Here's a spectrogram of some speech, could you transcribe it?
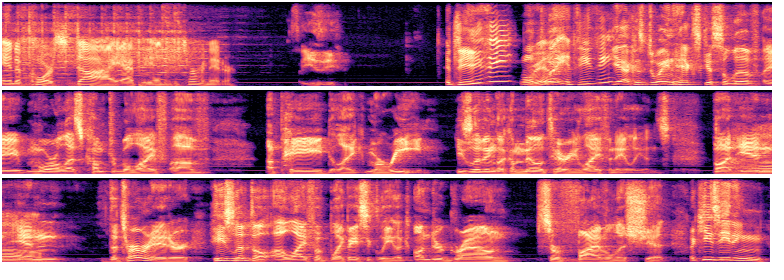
and of course, die at the end of The Terminator. It's easy. It's easy. Well, really, Dwayne- it's easy. Yeah, because Dwayne Hicks gets to live a more or less comfortable life of a paid like Marine. He's living like a military life in Aliens. But in Oh. in the Terminator, he's lived hmm. a, a life of like basically like underground survivalist shit. Like he's eating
